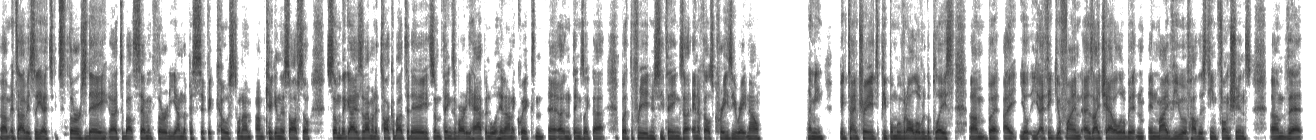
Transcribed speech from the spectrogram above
Um, it's obviously it's, it's Thursday. Uh, it's about 7:30 on the Pacific Coast when I'm I'm kicking this off. So some of the guys that I'm going to talk about today, some things have already happened. We'll hit on it quick and, and things like that. But the free agency things, uh, NFL's crazy right now. I mean, big time trades, people moving all over the place. Um, but I, you'll, I think you'll find as I chat a little bit in, in my view of how this team functions, um, that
